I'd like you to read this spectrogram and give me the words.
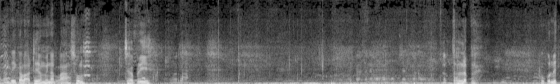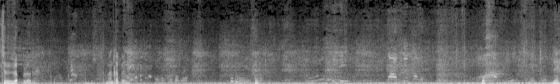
Nanti kalau ada yang minat langsung japri. Jelep. Kukunya jelep lur. Mantap ini. Wah. Nih,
